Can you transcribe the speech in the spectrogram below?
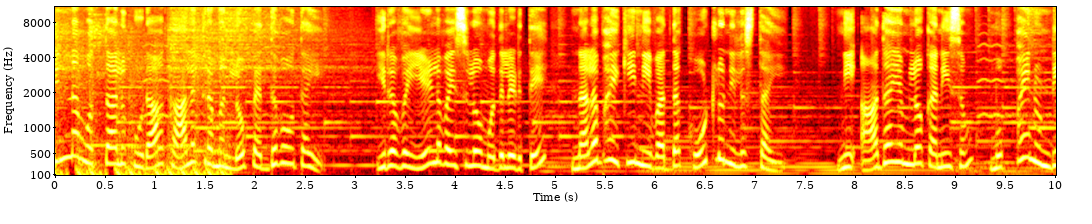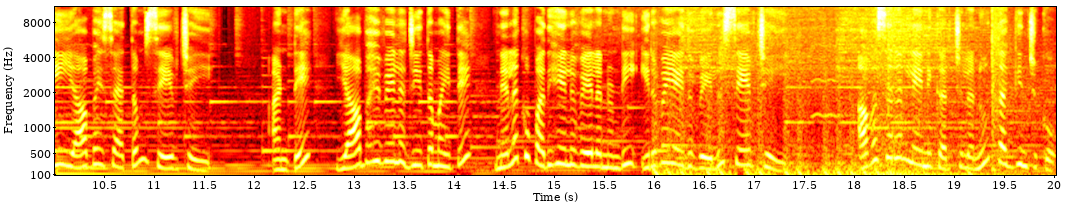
చిన్న మొత్తాలు కూడా కాలక్రమంలో పెద్దవవుతాయి. ఇరవై ఏళ్ళ వయసులో మొదలెడితే నలభైకి నీ వద్ద కోట్లు నిలుస్తాయి. నీ ఆదాయంలో కనీసం ముప్పై నుండి యాభై శాతం సేవ్ చెయ్యి అంటే యాభై వేల జీతమైతే నెలకు పదిహేను వేల నుండి ఇరవై ఐదు వేలు సేవ్ చెయ్యి అవసరం లేని ఖర్చులను తగ్గించుకో.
